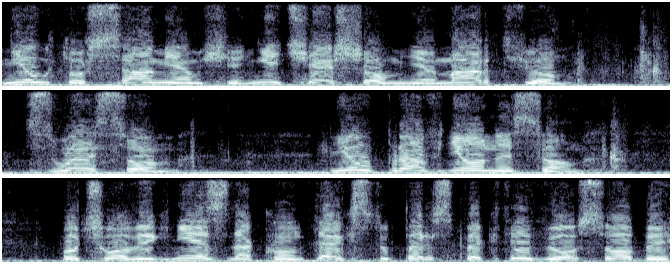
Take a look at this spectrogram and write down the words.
nie utożsamiam się, nie cieszą mnie, martwią, złe są, nieuprawnione są, bo człowiek nie zna kontekstu, perspektywy osoby,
